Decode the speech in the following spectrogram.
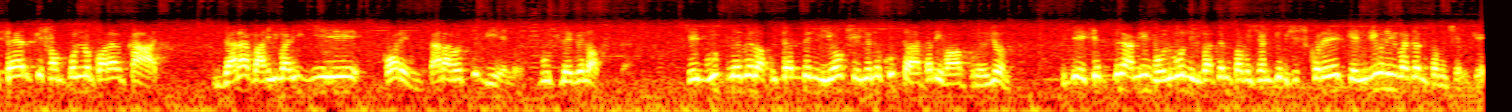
এসআইআর কে সম্পন্ন করার কাজ যারা বাড়ি বাড়ি গিয়ে করেন, তারা হচ্ছে বিএলও বুথ লেভেল অফিসার সেই বুথ লেভেল অফিসারদের নিয়োগ সেই জন্য খুব তাড়াতাড়ি হওয়া প্রয়োজন। কিন্তু এক্ষেত্রে আমি বলব নির্বাচন কমিশনকে, বিশেষ করে কেন্দ্রীয় নির্বাচন কমিশনকে,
